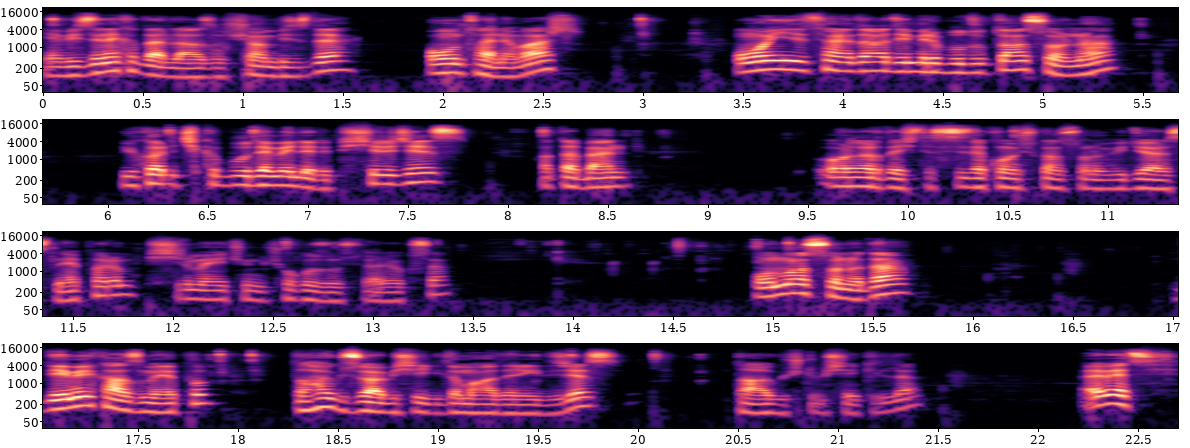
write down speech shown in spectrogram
ya bizde ne kadar lazım? Şu an bizde 10 tane var. 17 tane daha demir bulduktan sonra yukarı çıkıp bu demirleri pişireceğiz. Hatta ben oraları da işte sizle konuştuktan sonra video arasında yaparım. Pişirmeye çünkü çok uzun sürer yoksa. Ondan sonra da demir kazma yapıp daha güzel bir şekilde madene gideceğiz. Daha güçlü bir şekilde. Evet,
